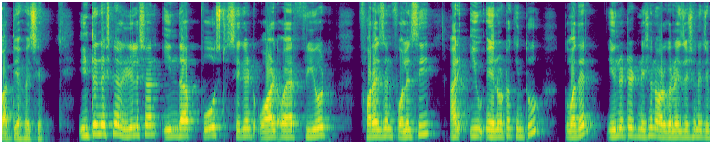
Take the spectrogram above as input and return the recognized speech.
বাদ দেওয়া হয়েছে? International relation in the post second world war period foreign policy আর ইউএনওটা কিন্তু তোমাদের ইউনাইটেড নেশন অর্গানাইজেশনের যে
